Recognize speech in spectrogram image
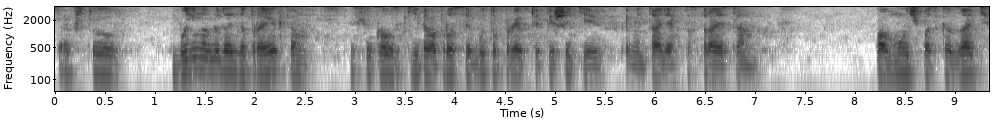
Так что будем наблюдать за проектом. Если у кого-то какие-то вопросы будут по проекту, пишите в комментариях, постараюсь там помочь, подсказать.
